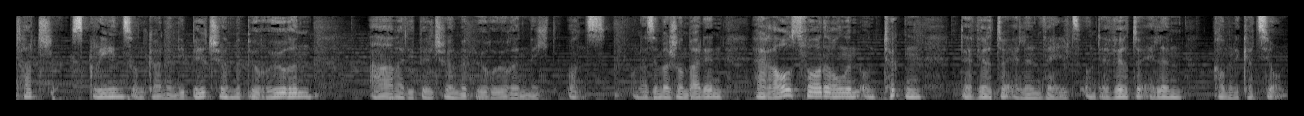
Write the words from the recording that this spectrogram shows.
Touchscreens und können die Bildschirme berühren, aber die Bildschirme berühren nicht uns. Und da sind wir schon bei den Herausforderungen und Tücken der virtuellen Welt und der virtuellen Kommunikation.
